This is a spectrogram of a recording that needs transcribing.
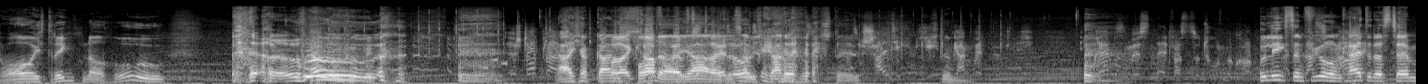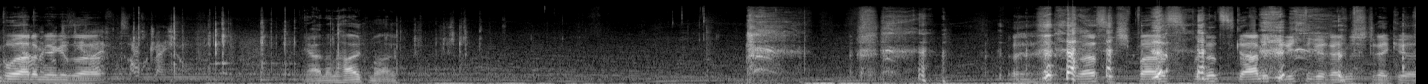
Oh, ich trinke noch. Oh. Startplan Ja, ich habe gar nicht vor da. Ja, das habe ich gar nicht hochgestellt. schalte in jedem Stimmt. Du liegst in Führung, halte das Tempo, hat er mir gesagt. Ja, dann halt mal. Hast einen Spaß, benutzt gar nicht die richtige Rennstrecke.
